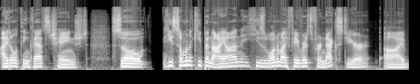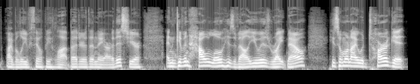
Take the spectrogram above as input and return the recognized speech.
I don't think that's changed. So he's someone to keep an eye on. He's one of my favorites for next year. Uh, I, I believe they'll be a lot better than they are this year. And given how low his value is right now, he's someone I would target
